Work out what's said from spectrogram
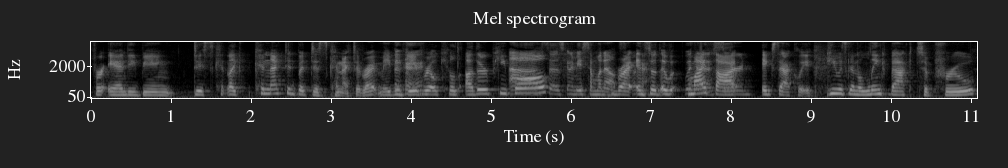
for Andy being discon- like connected but disconnected, right? Maybe Okay. Gabriel killed other people. uh, so it's gonna be someone else, Right. And so th- my thought sword. exactly. He was going to link back to Prue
